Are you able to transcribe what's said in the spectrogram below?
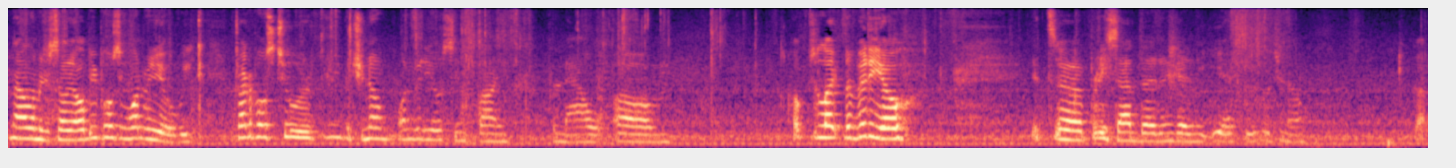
Now let me just tell you, I'll be posting one video a week. Try to post two or three, but you know, one video seems fine for now. Um, hope you liked the video. It's uh, pretty sad that I didn't get any EXs, but you know. Got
